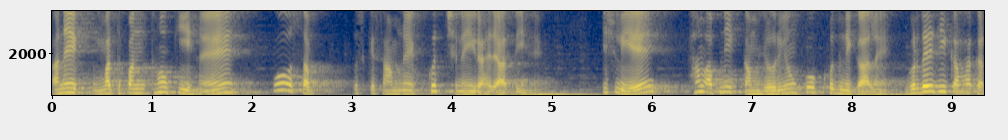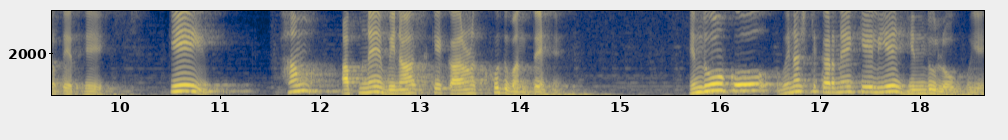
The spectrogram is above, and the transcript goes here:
अनेक मतपंथों की हैं, वो सब उसके सामने कुछ नहीं रह जाती हैं। इसलिए हम अपनी कमजोरियों को खुद निकालें। गुरुदेव जी कहा करते थे कि हम अपने विनाश के कारण खुद बनते हैं। हिंदुओं को विनष्ट करने के लिए हिंदू लोग हुए।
